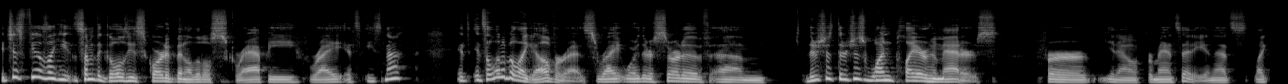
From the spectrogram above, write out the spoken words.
it just feels like he, some of the goals he's scored have been a little scrappy, right? It's he's not it's it's a little bit like Alvarez, right? Where there's sort of um there's just there's just one player who matters for you know for Man City, and that's like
